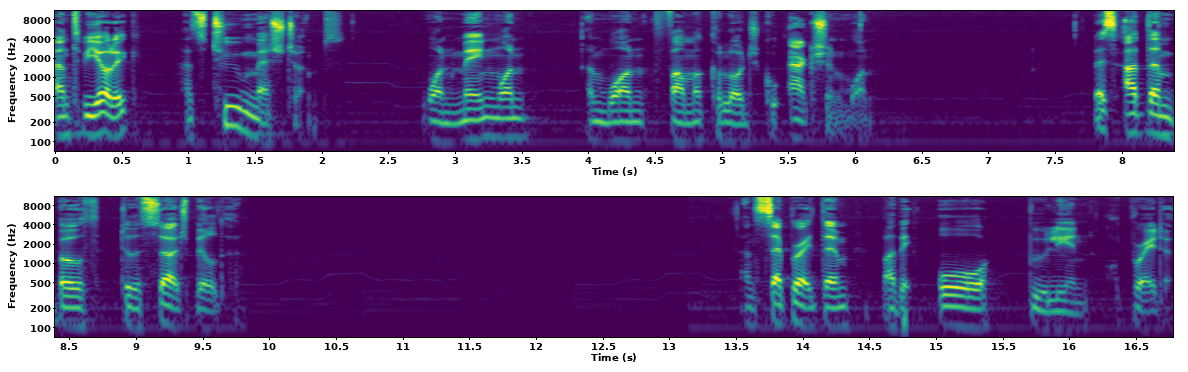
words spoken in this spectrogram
Antibiotic has two mesh terms, one main one and one pharmacological action one. Let's add them both to the search builder and separate them by the OR boolean operator.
